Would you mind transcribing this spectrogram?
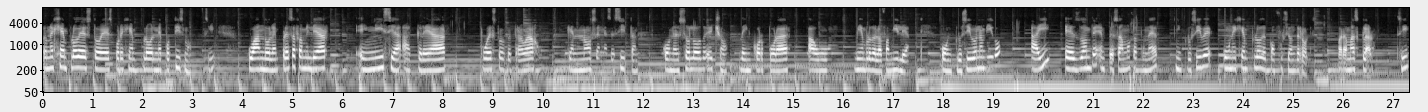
un ejemplo de esto es, por ejemplo, el nepotismo. ¿sí? Cuando la empresa familiar inicia a crear puestos de trabajo que no se necesitan con el solo hecho de incorporar a un miembro de la familia o inclusive un amigo, ahí es donde empezamos a tener inclusive un ejemplo de confusión de roles, para más claro. ¿sí?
